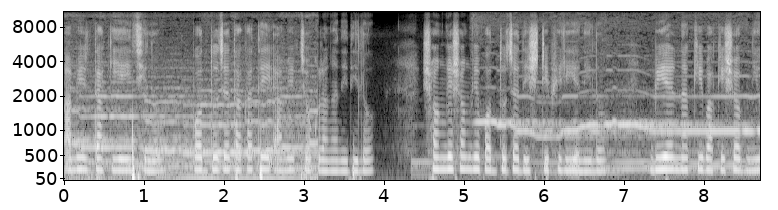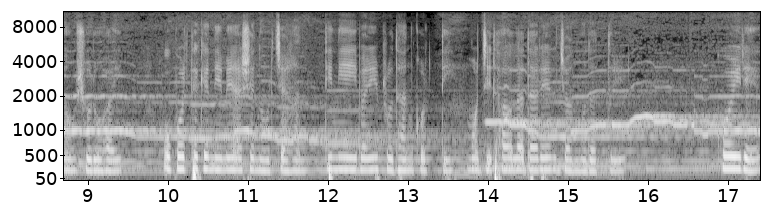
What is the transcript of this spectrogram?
আমির তাকিয়েই ছিল। পদ্মজা তাকাতেই আমির চোখ রাঙানি দিল। সঙ্গে সঙ্গে পদ্মজা দৃষ্টি ফিরিয়ে নিল। বিয়ের নাকি বাকি সব নিয়ম শুরু হয়। উপর থেকে নেমে আসে নূরজাহান। তিনি এই বাড়ির প্রধান কর্ত্রী মসজিদ হাওলাদারের জন্মদাত্রী। কই রে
